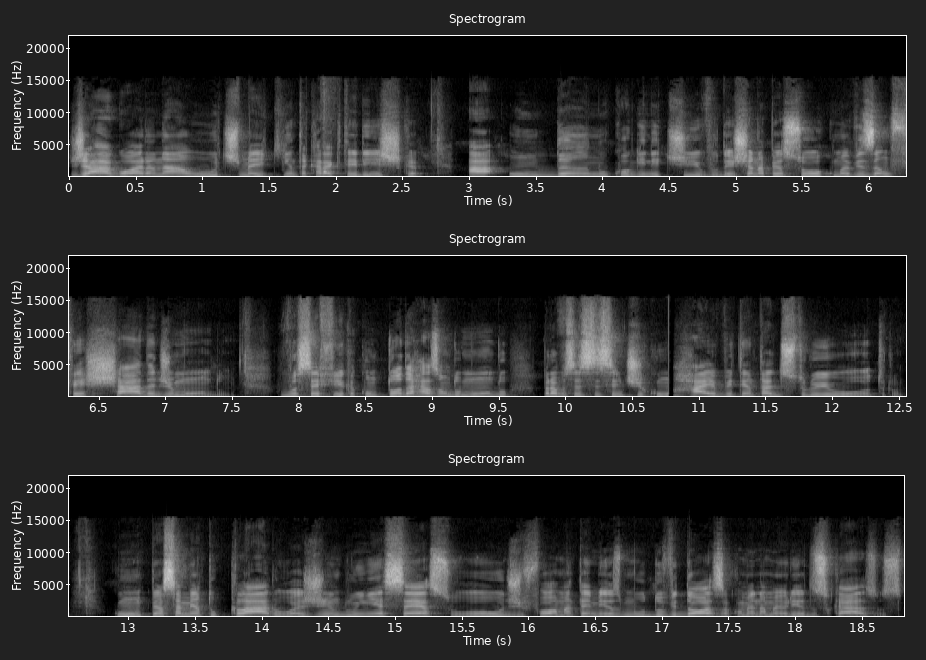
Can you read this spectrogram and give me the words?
Já agora, na última e quinta característica, há um dano cognitivo, deixando a pessoa com uma visão fechada de mundo. Você fica com toda a razão do mundo para você se sentir com raiva e tentar destruir o outro, com um pensamento claro, agindo em excesso ou de forma até mesmo duvidosa, como é na maioria dos casos.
